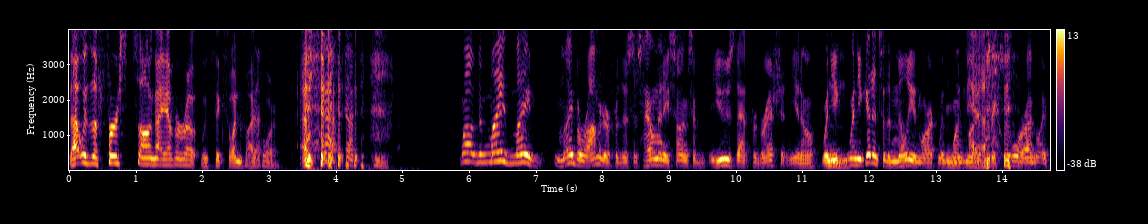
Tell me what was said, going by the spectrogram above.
that was the first song I ever wrote was six one five four. Yeah, yeah. Well, the, my my my barometer for this is how many songs have used that progression. You know, when you Mm. when you get into the million mark with Mm, one yeah. five six four, I'm like,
